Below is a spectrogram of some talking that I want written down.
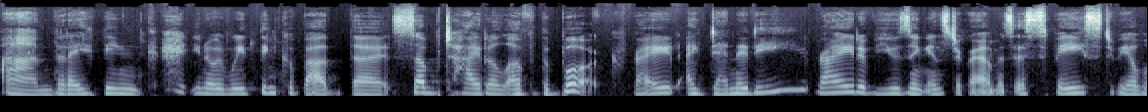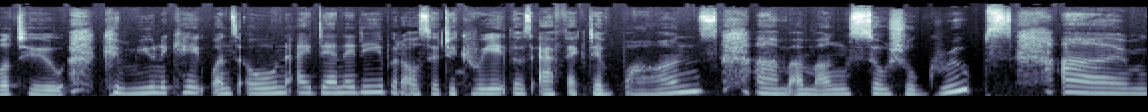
Um, that I think, you know, when we think about the subtitle of the book, right? Identity, right? Of using Instagram as a space to be able to communicate one's own identity, but also to create those affective bonds um, among social groups, um,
